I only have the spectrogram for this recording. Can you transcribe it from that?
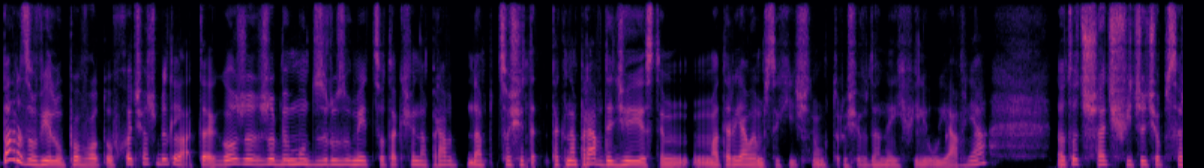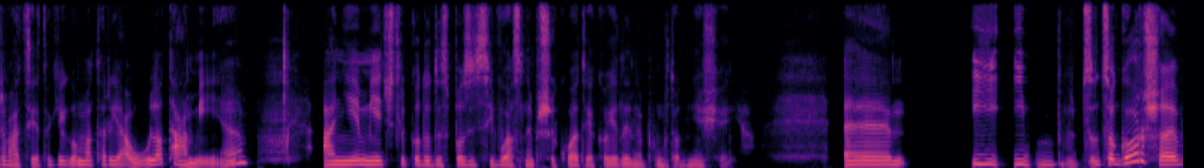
bardzo wielu powodów, chociażby dlatego, że żeby móc zrozumieć, co, tak się, co się tak naprawdę dzieje z tym materiałem psychicznym, który się w danej chwili ujawnia, no to trzeba ćwiczyć obserwację takiego materiału latami, nie? a nie mieć tylko do dyspozycji własny przykład jako jedyny punkt odniesienia. I, i co, co, gorsze,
